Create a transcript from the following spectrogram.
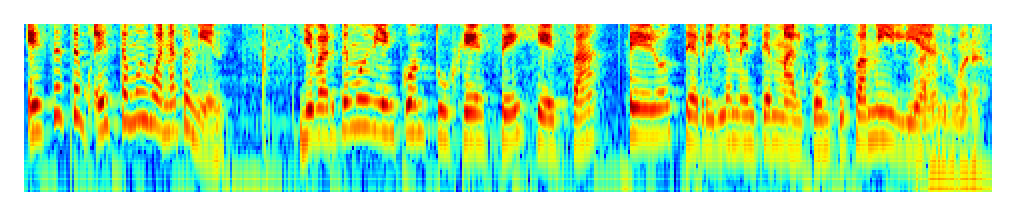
Esta está, está muy buena también. Llevarte muy bien con tu jefe, jefa, pero terriblemente mal con tu Ah, familia. esa es buena.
